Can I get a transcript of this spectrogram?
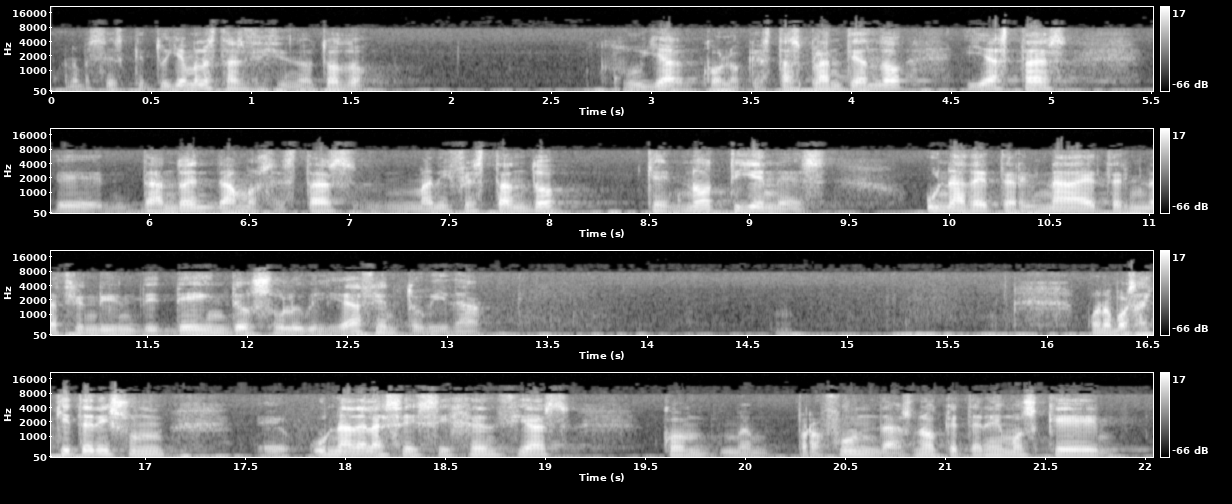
Bueno, pues es que tú ya me lo estás diciendo todo. Con lo que estás planteando, ya estás eh, dando, vamos, estás manifestando que no tienes una determinada determinación de, indisolubilidad en tu vida. Bueno, pues aquí tenéis eh, una de las exigencias profundas ¿no? que tenemos que,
